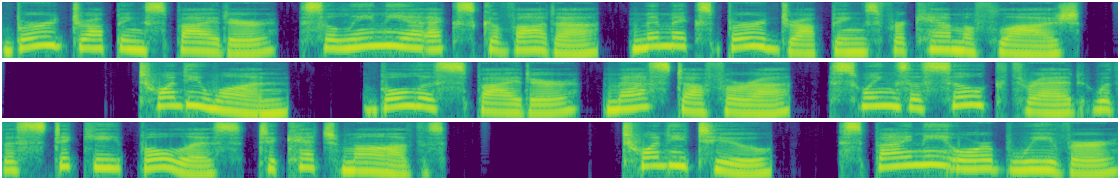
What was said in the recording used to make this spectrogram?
Bird dropping spider, Celaenia excavata, mimics bird droppings for camouflage. 21. Bolas spider, Mastophora, swings a silk thread with a sticky bolus to catch moths. 22. Spiny orb weaver,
